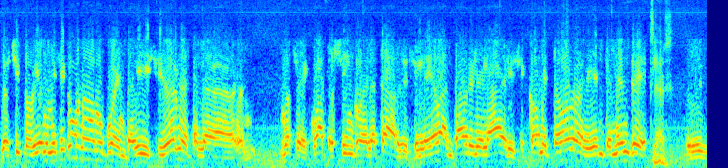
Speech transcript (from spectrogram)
Los chicos vienen y me dicen, ¿cómo nos damos cuenta? Y si duerme hasta la, no sé, 4 o 5 de la tarde, se levanta, abre el aire y se come todo, evidentemente eh,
